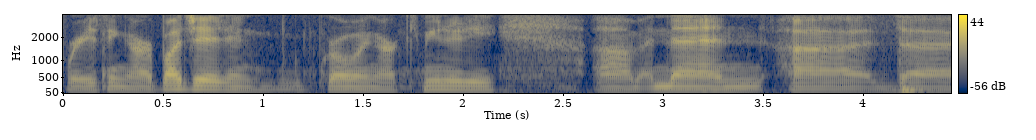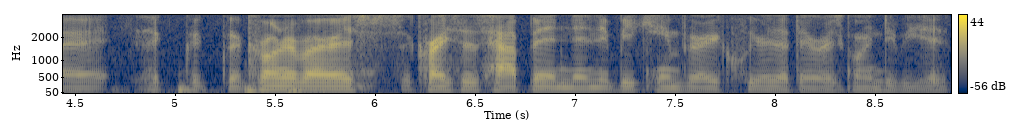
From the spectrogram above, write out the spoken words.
raising our budget and growing our community. Um, and then uh, the, the, the coronavirus crisis happened, and it became very clear that there was going to be a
